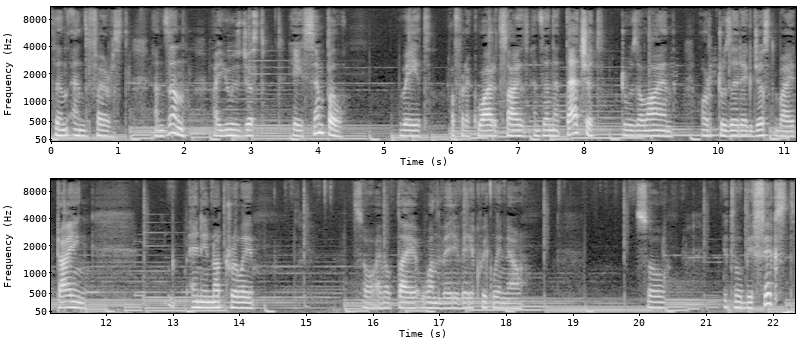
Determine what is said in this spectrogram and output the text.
Thin end first. And then I use just a simple weight of required size and then attach it to the line or to the rig just by tying any knot really so I will tie one very very quickly now. So it will be fixed.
